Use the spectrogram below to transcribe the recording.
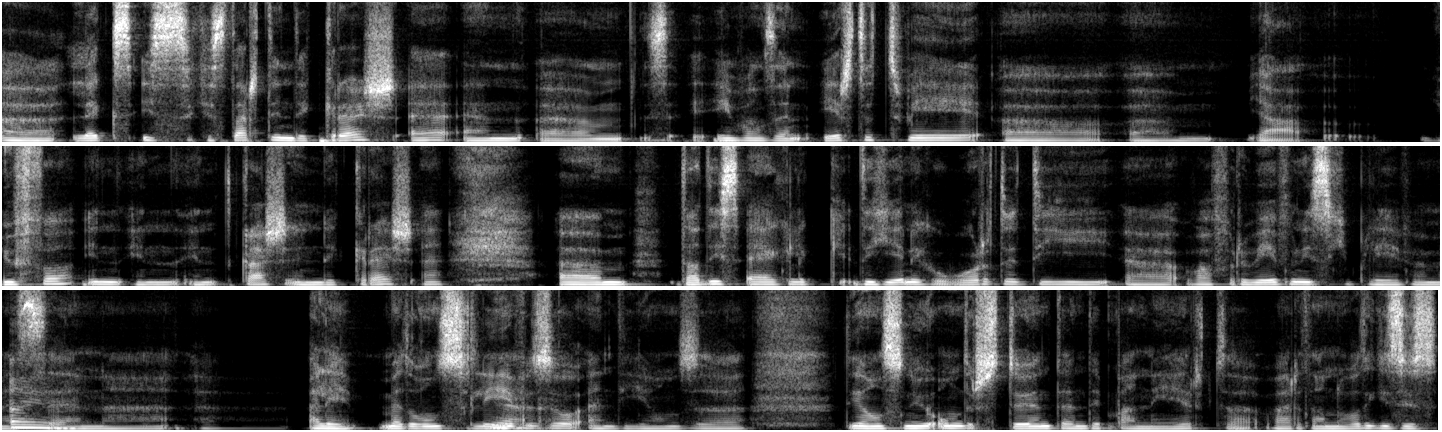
uh, Lex is gestart in de crash hè, en um, een van zijn eerste twee uh, um, ja, juffen in, in, in het crash, in de crash. Hè. Um, dat is eigenlijk degene geworden die uh, wat verweven is gebleven met, ah, ja. zijn, allez, met ons leven ja. zo, en die ons, die ons nu ondersteunt en depaneert waar dat nodig is. Dus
